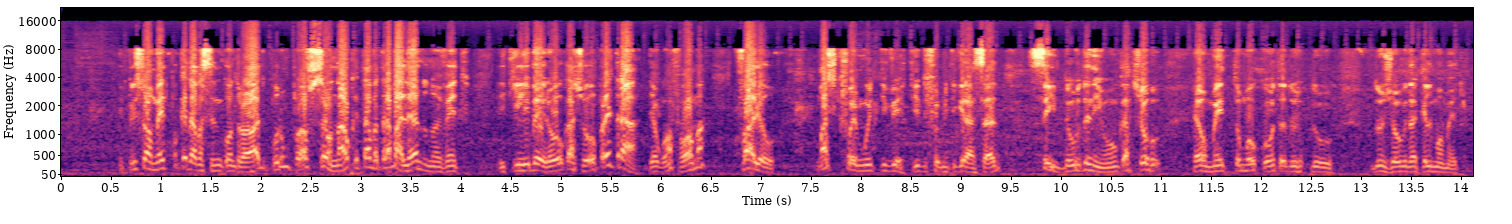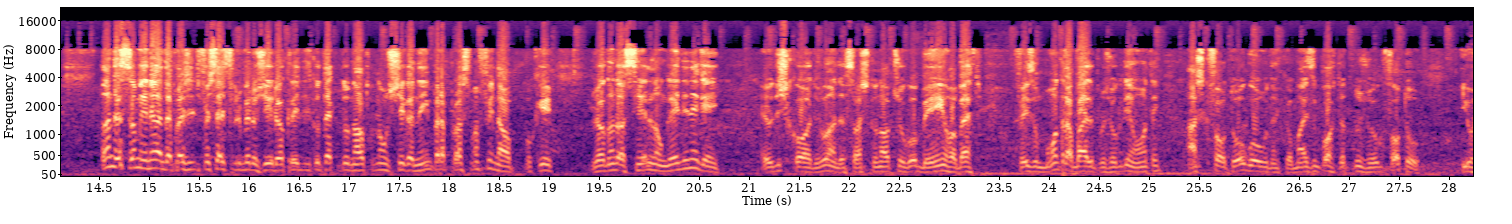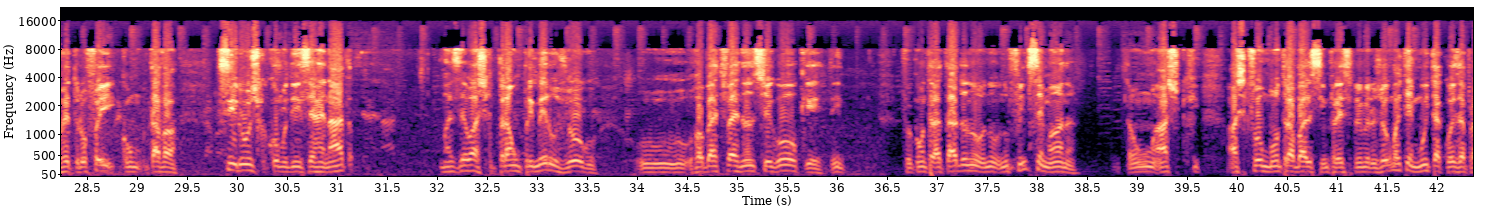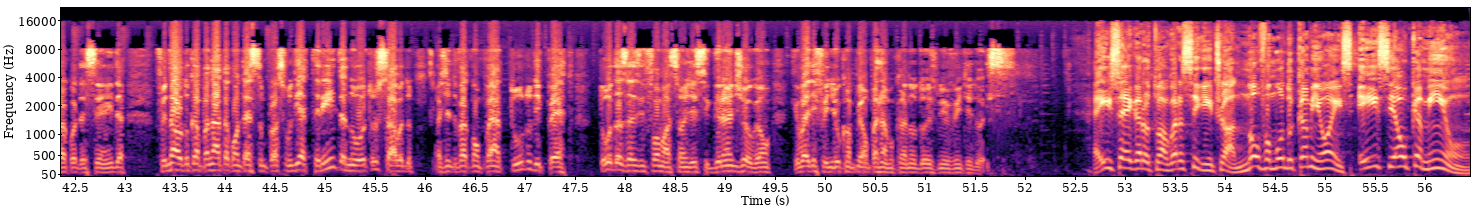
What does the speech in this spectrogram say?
E principalmente porque estava sendo controlado por um profissional que estava trabalhando no evento e que liberou o cachorro para entrar. De alguma forma, falhou. Mas que foi muito divertido, foi muito engraçado, sem dúvida nenhuma. O cachorro realmente tomou conta do, do, do jogo naquele momento. Anderson Miranda, para a gente fechar esse primeiro giro, eu acredito que o técnico do Náutico não chega nem para a próxima final, porque jogando assim ele não ganha de ninguém. Eu discordo, viu, Anderson? Acho que o Náutico jogou bem, o Roberto fez um bom trabalho para o jogo de ontem. Acho que faltou o gol, né? Que é o mais importante no jogo, faltou. E o retrô foi, estava cirúrgico, como disse a Renata. Mas eu acho que para um primeiro jogo, o Roberto Fernandes chegou o quê? Tem, foi contratado no, no, no, fim de semana. Então acho que acho que foi um bom trabalho sim para esse primeiro jogo, mas tem muita coisa para acontecer ainda. Final do campeonato acontece no próximo dia 30, no outro sábado. A gente vai acompanhar tudo de perto, todas as informações desse grande jogão que vai definir o campeão pernambucano 2022. É isso aí, garotão. Agora é o seguinte, ó, Novo Mundo Caminhões, esse é o caminho.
